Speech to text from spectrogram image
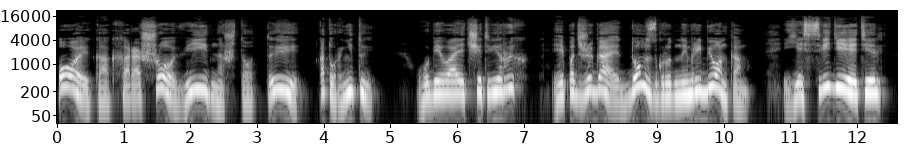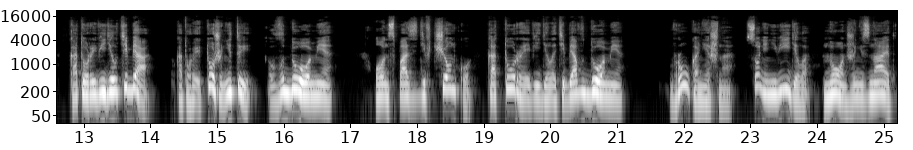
ой, как хорошо видно, что ты, который не ты, убивает четверых и поджигает дом с грудным ребенком. Есть свидетель, который видел тебя, который тоже не ты, в доме. Он спас девчонку, которая видела тебя в доме. Вру, конечно, Соня не видела, но он же не знает.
